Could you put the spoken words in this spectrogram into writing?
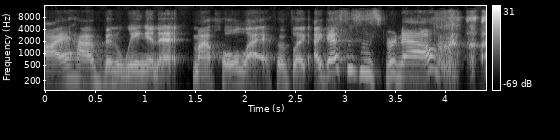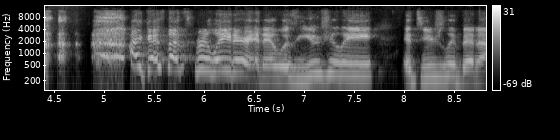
I have been winging it my whole life of like, I guess this is for now. I guess that's for later. And it was usually it's usually been a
